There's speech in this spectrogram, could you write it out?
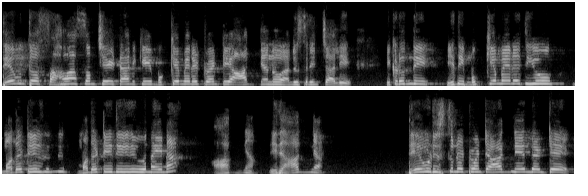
దేవునితో సహవాసం చేయటానికి ముఖ్యమైనటువంటి ఆజ్ఞను అనుసరించాలి. ఇక్కడ ఉంది ఇది ముఖ్యమైనది మొదటి మొదటిదినైనా ఆజ్ఞ. ఇది ఆజ్ఞ. దేవుడు ఇస్తున్నటువంటి ఆజ్ఞ ఏంటంటే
